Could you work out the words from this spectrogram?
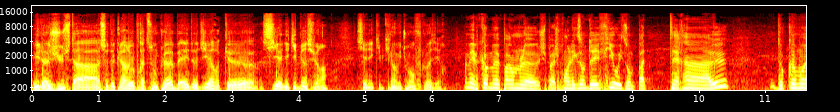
Il a juste à se déclarer auprès de son club et de dire que euh, s'il y a une équipe, bien sûr, hein, s'il y a une équipe qui a envie de jouer en foot loisir. Mais comme euh, par exemple, le- je sais pas, je prends l'exemple de FIO, ils ont pas de terrain à eux. Donc comment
